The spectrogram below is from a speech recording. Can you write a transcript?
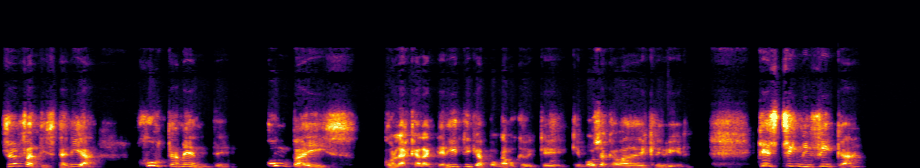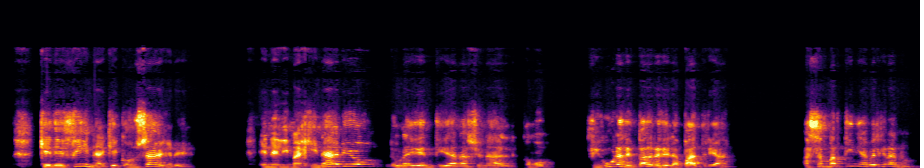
yo enfatizaría justamente un país con las características, pongamos, que, vos acabas de describir, ¿qué significa que defina, que consagre en el imaginario de una identidad nacional como figuras de padres de la patria a San Martín y a Belgrano?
